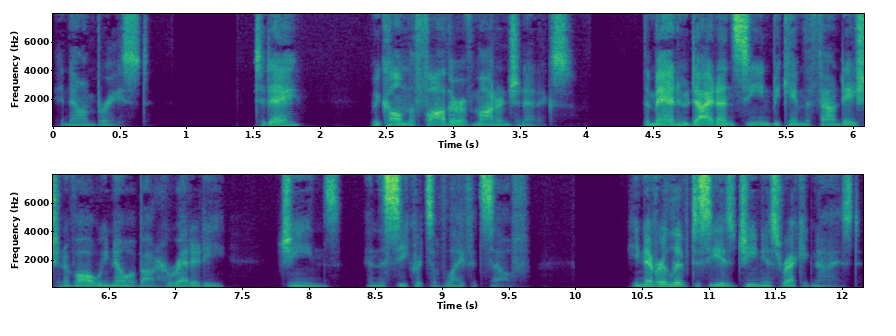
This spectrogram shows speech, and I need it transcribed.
it now embraced. Today, we call him the father of modern genetics. The man who died unseen became the foundation of all we know about heredity, genes, and the secrets of life itself. He never lived to see his genius recognized,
